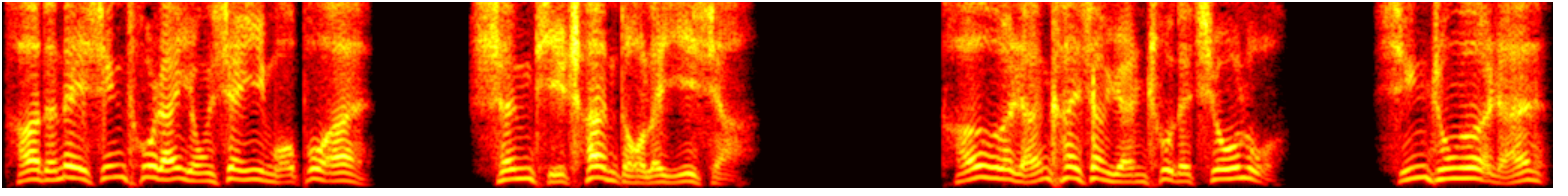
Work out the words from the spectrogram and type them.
他的内心突然涌现一抹不安，身体颤抖了一下。他愕然看向远处的秋露，心中愕然：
